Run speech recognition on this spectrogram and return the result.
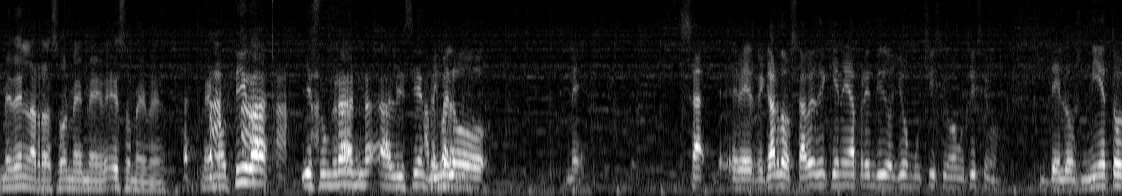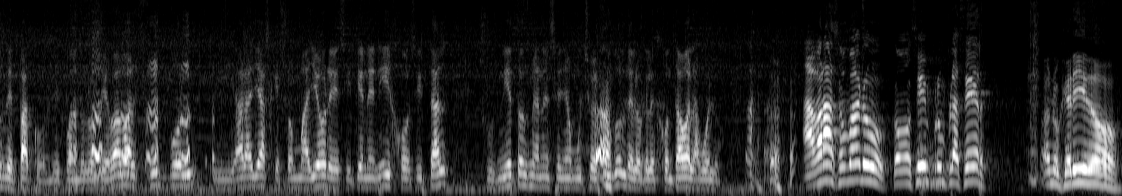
me den la razón, eso me, motiva y es un gran aliciente. A mí me lo... Eh, Ricardo, ¿sabes de quién he aprendido yo muchísimo, muchísimo? De los nietos de Paco, de cuando los llevaba al fútbol y ahora ya es que son mayores y tienen hijos y tal, sus nietos me han enseñado mucho de fútbol de lo que les contaba el abuelo. Abrazo, Manu, como siempre, un placer. Manu, querido.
